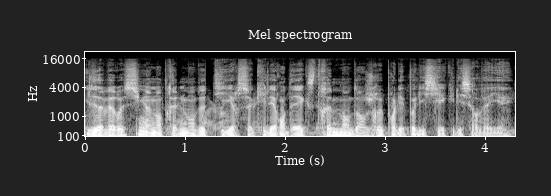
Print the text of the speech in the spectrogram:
ils avaient reçu un entraînement de tir, ce qui les rendait extrêmement dangereux pour les policiers qui les surveillaient.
